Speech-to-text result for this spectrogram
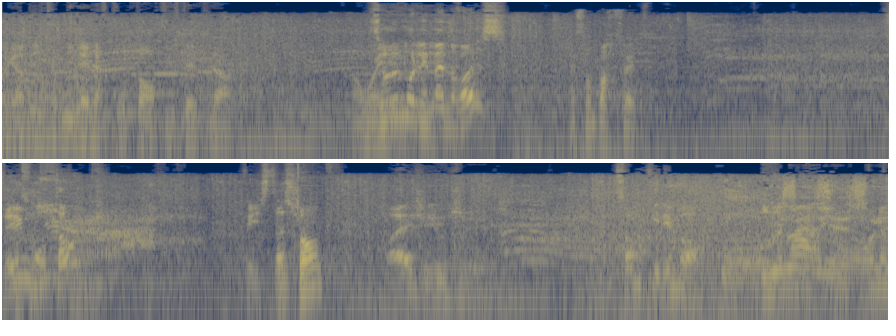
Regardez comme il a l'air content en plus d'être là. Vraiment, Sur il le est- mot Aleman Russ Elles sont parfaites. Vous avez vu mon tank? Félicitations. tank? Ouais, j'ai. Il me semble qu'il est mort. Il est mort, oui, on- l'a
